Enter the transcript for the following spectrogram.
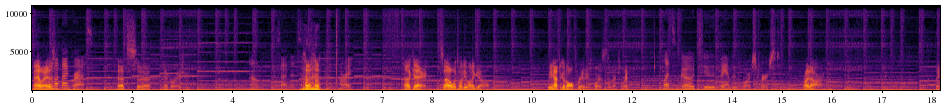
What about that grass? that's, uh, decoration. Oh, sadness. Alright. okay, so which way do you want to go? We have to go to all three of these places eventually. Let's go to the bamboo forest first. Right on. Wait.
